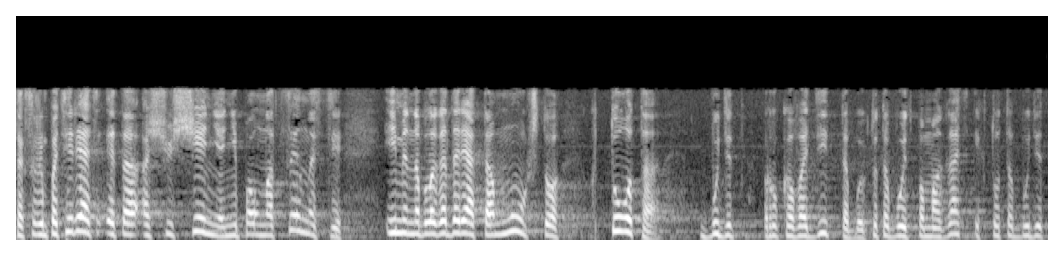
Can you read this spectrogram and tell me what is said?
так скажем, потерять это ощущение неполноценности именно благодаря тому, что кто-то будет руководить тобой, кто-то будет помогать и кто-то будет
